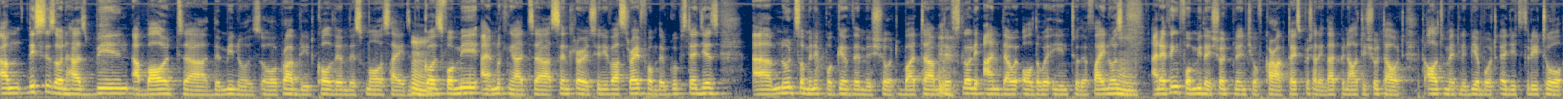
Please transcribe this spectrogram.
Um, this season has been about uh, the minnows, or probably you'd call them the small sides, Mm. because for me, I'm looking at uh, St. Lawrence University right from the group stages. Um, not so many people gave them a shot, but um, they've slowly earned their way all the way into the finals. Mm. And I think for me, they showed plenty of character, especially in that penalty shootout, to ultimately be able to edge it 3 2.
